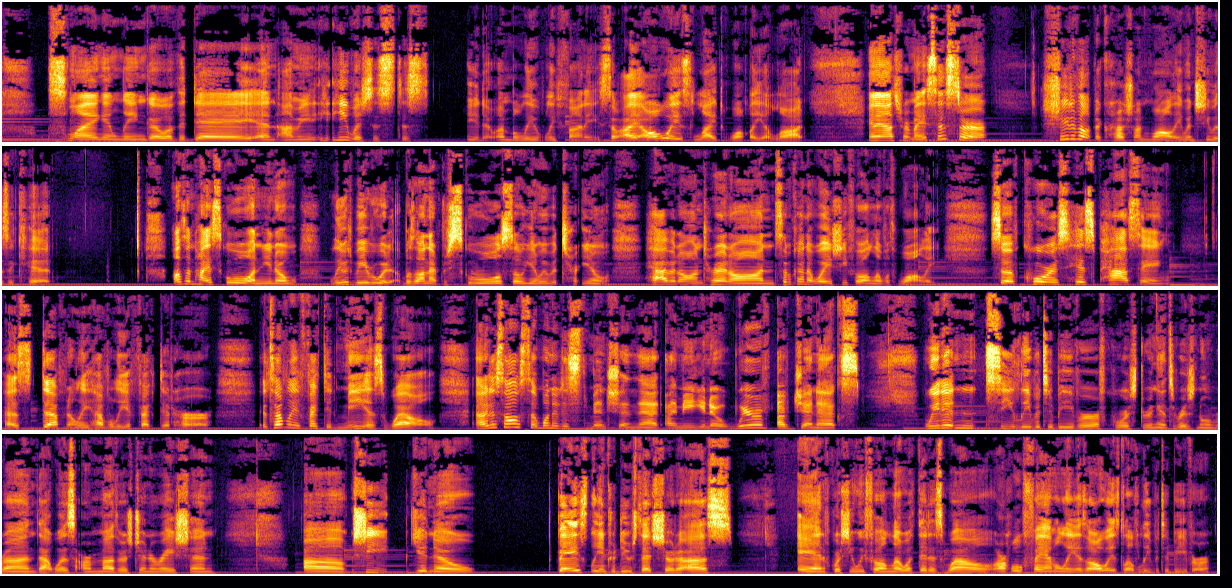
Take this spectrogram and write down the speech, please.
slang and lingo of the day. And I mean, he was just, just, you know, unbelievably funny. So I always liked Wally a lot. And as for my sister, she developed a crush on Wally when she was a kid. I was in high school, and you know, Leave It to Beaver was on after school, so you know we would turn, you know have it on, turn it on. Some kind of way, she fell in love with Wally. So of course, his passing has definitely heavily affected her. It's heavily affected me as well. And I just also wanted to mention that I mean, you know, we're of Gen X. We didn't see Leave It to Beaver, of course, during its original run. That was our mother's generation. Um, she, you know, basically introduced that show to us. And of course, you know, we fell in love with it as well. Our whole family has always loved Leave It to Beaver.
